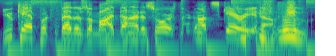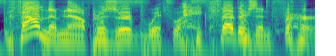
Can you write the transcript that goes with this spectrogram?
you can't put feathers on my dinosaurs. They're not scary enough." We've found them now, preserved with like feathers and fur.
